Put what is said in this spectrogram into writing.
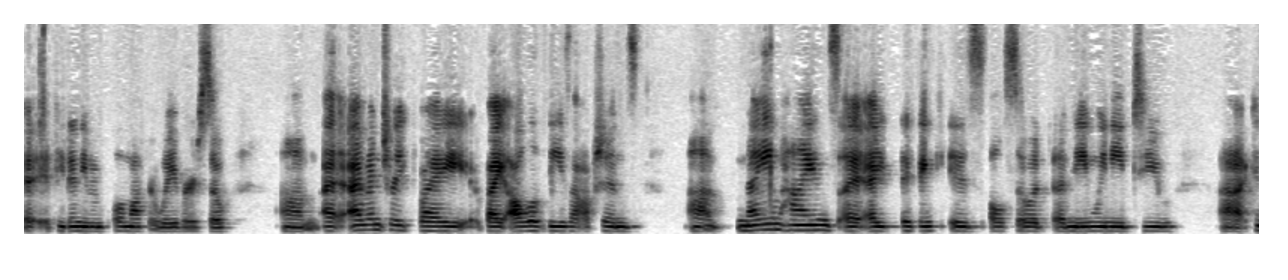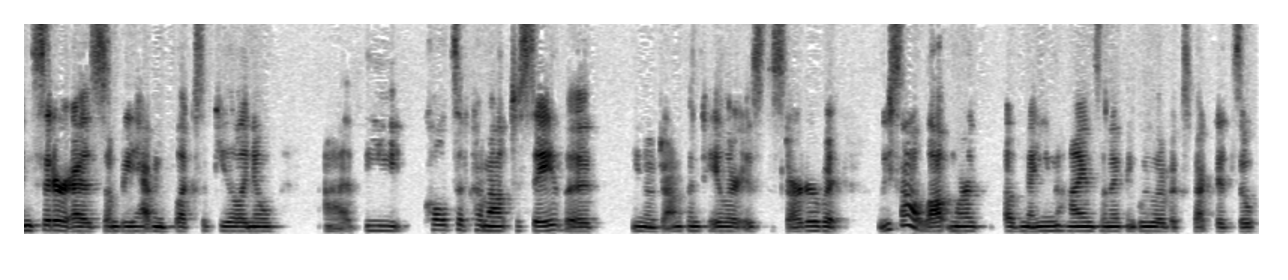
if you didn't even pull him off your waivers. So um, I, am intrigued by by all of these options. Um, Nyheim Hines, I, I, I, think, is also a, a name we need to uh, consider as somebody having flex appeal. I know uh, the Colts have come out to say that you know Jonathan Taylor is the starter, but we saw a lot more of Nyheim Hines than I think we would have expected. So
